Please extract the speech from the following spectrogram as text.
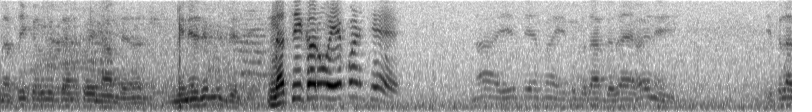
નથી કરવું તેને કોઈ નામ નથી. કરવું એ પણ છે. ના એ બધા બધા હોય ને. એ પેલા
